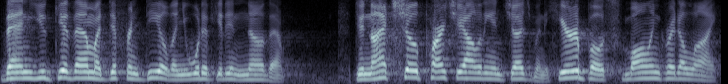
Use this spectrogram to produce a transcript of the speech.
then you give them a different deal than you would if you didn't know them. Do not show partiality in judgment. Hear both small and great alike.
